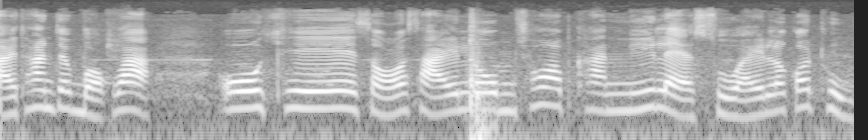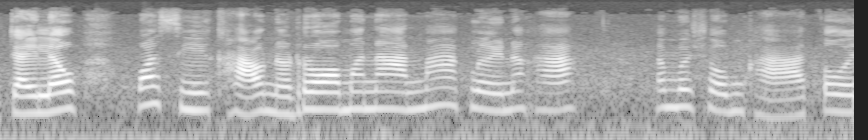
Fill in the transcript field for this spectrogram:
ลาย ๆ ท่านจะบอกว่าโอเค สอสายลมชอบคันนี้แหละสวย แล้วก็ถูกใจแล้วว่าสีขาวเนี่ยรอมานานมากเลยนะคะท่านผู้ชมค่ะโตโย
